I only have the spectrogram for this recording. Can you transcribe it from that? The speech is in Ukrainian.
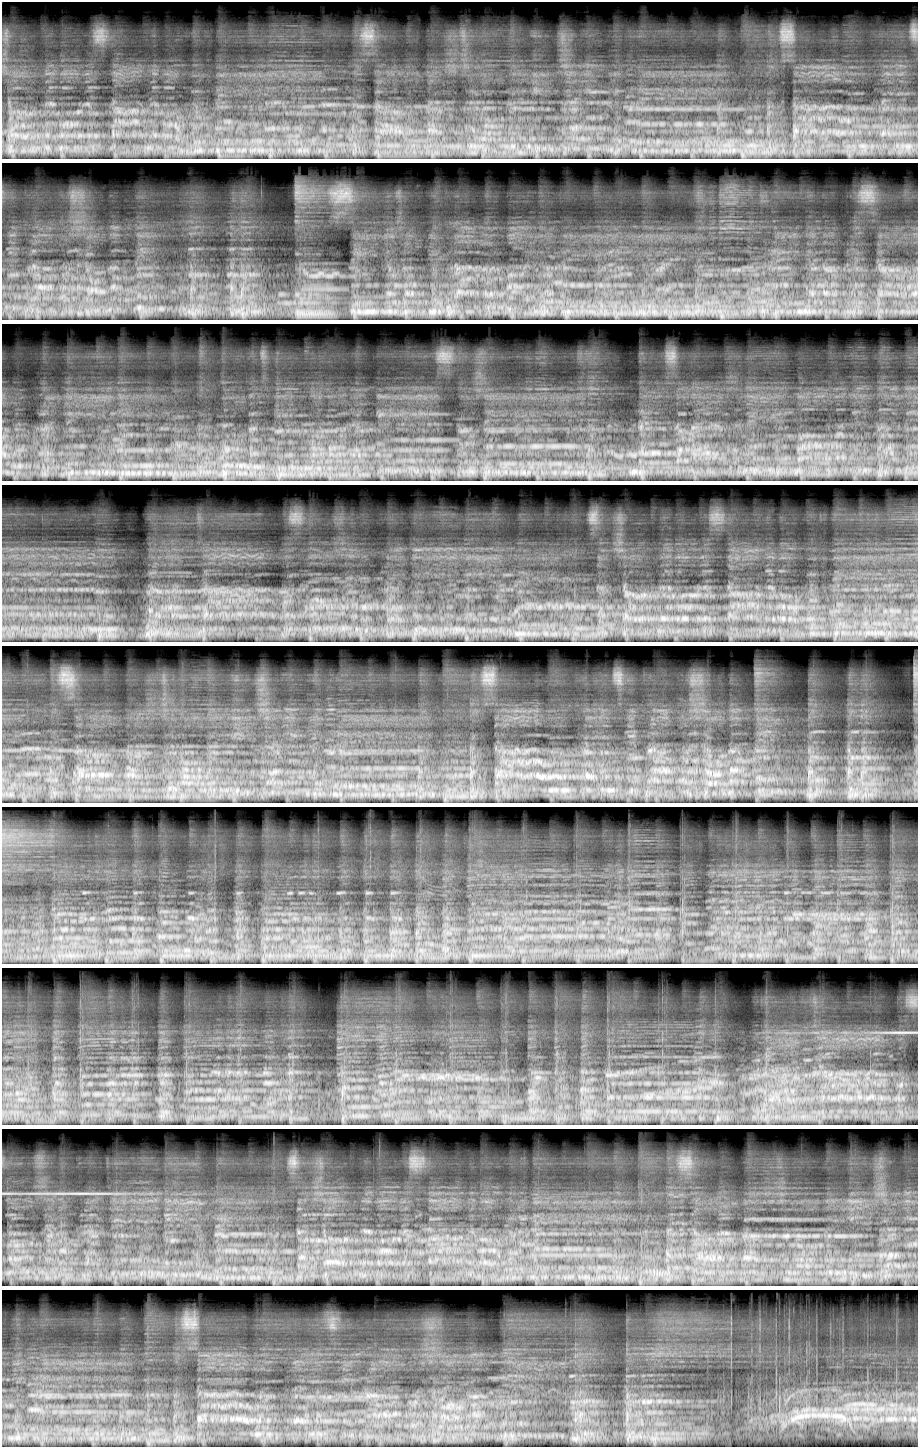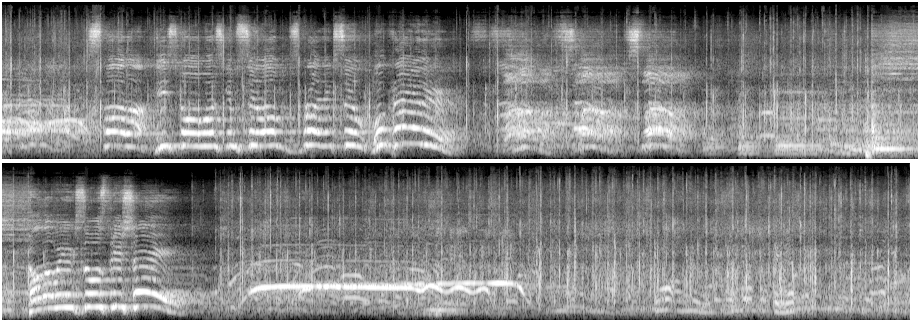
чорне море станемо в за наш червоний Військово-морським силам Збройних сил України! Слава! Слава! Слава! До нових зустрічей!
